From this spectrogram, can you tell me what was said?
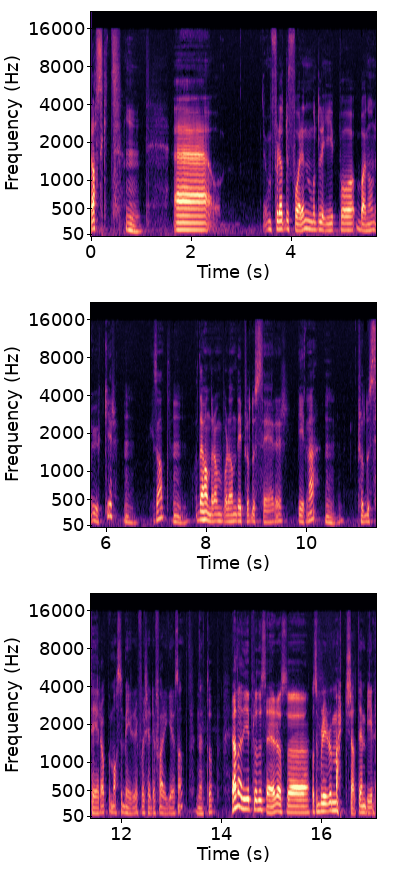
raskt. Eh, fordi at du får en Model Y på bare noen uker. Mm. ikke sant? Mm. Og det handler om hvordan de produserer bilene. Mm. Produserer opp masse biler i forskjellige farger og sånt. Nettopp. Ja da, de produserer også Og så blir du matcha til en bil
